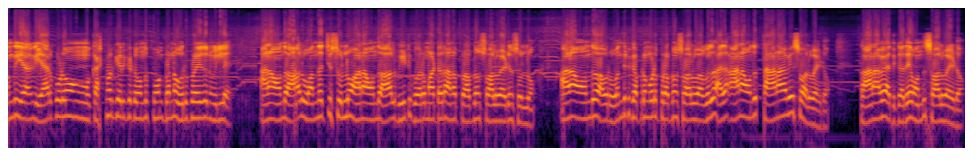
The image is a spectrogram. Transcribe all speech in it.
வந்து யார் யார் கூட கஸ்டமர் கேர் கிட்ட வந்து ஃபோன் பண்ண ஒரு பிரயோஜனம் இல்லை. ஆனால் வந்து ஆள் வந்துச்சு சொல்லும். ஆனால் வந்து ஆள் வீட்டுக்கு வர மாட்டார் ஆனால் ப்ராப்ளம் சால்வ் ஆகிடும் சொல்லும். ஆனால் வந்து அவர் வந்துட்டு அப்புறம் கூட ப்ராப்ளம் சால்வ் ஆகுது. அது ஆனால் வந்து தானாகவே சால்வ் ஆகிடும் தானாகவே அதுக்கு அதே வந்து சால்வ் ஆகிடும்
